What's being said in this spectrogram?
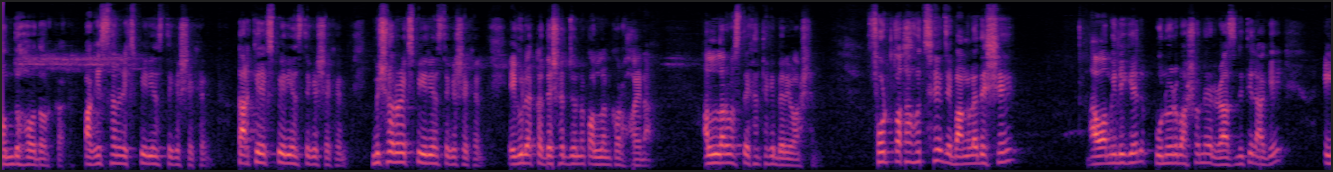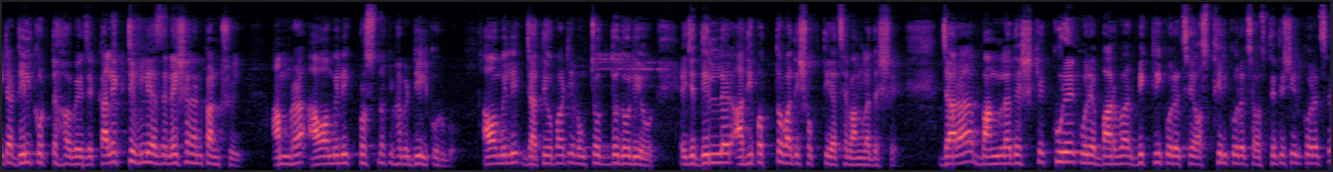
বন্ধ হওয়া দরকার। পাকিস্তানের এক্সপিরিয়েন্স থেকে শেখেন টার্কির এক্সপিরিয়েন্স থেকে শেখেন, মিশরের এক্সপিরিয়েন্স থেকে শেখেন। এগুলো একটা দেশের জন্য কল্যাণকর হয় না। আল্লাহর বাস্তে এখান থেকে বেড়ে আসেন। ফোর্থ কথা হচ্ছে যে, বাংলাদেশে আওয়ামী লীগের পুনর্বাসনের রাজনীতির আগে এটা ডিল করতে হবে যে collectively as a nation and country আমরা আওয়ামী লীগ প্রশ্ন কীভাবে ডিল করব? আওয়ামী লীগ, জাতীয় পার্টি এবং চোদ্দ দলীয় এই যে দিল্লের আধিপত্যবাদী শক্তি আছে বাংলাদেশে, যারা বাংলাদেশকে কুরে করে বারবার বিক্রি করেছে, অস্থির করেছে, অস্থিতিশীল করেছে,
